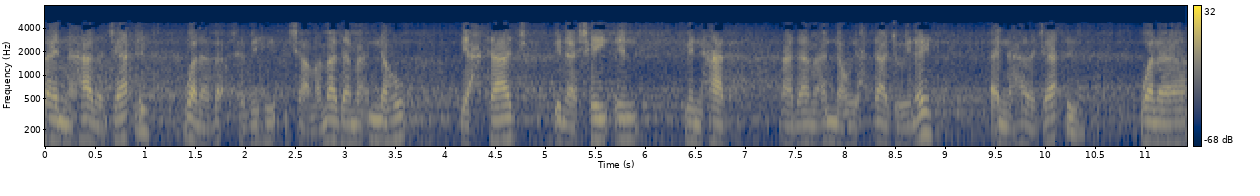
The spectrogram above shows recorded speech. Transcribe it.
فإن هذا جائز ولا بأس به إن شاء الله. ما دام أنه يحتاج إلى شيء من هذا ما دام أنه يحتاج إليه فإن هذا جائز ولا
